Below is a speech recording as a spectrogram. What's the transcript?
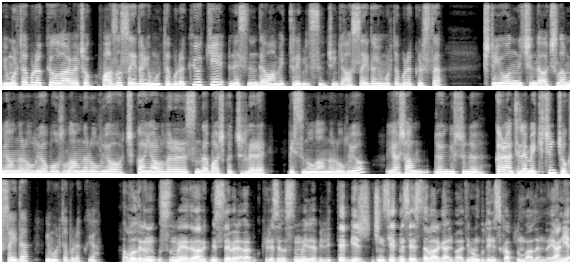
yumurta bırakıyorlar ve çok fazla sayıda yumurta bırakıyor ki neslini devam ettirebilsin. Çünkü az sayıda yumurta bırakırsa işte yuvanın içinde açılamayanlar oluyor, bozulanlar oluyor. Çıkan yavrular arasında başka türlere besin olanlar oluyor. Yaşam döngüsünü garantilemek için çok sayıda yumurta bırakıyor havaların ısınmaya devam etmesiyle beraber bu küresel ısınmayla birlikte bir cinsiyet meselesi de var galiba değil mi bu deniz kaplumbağalarında? Yani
